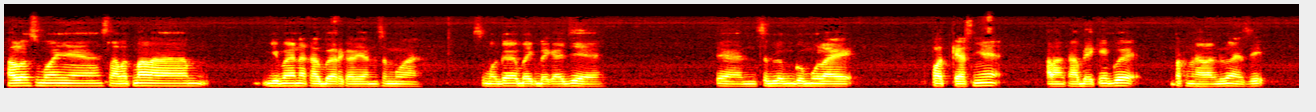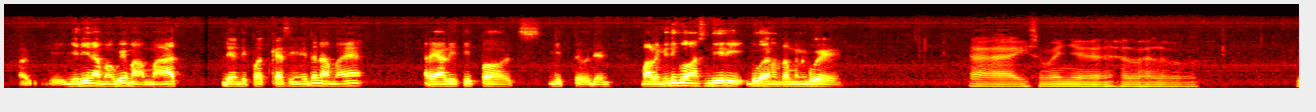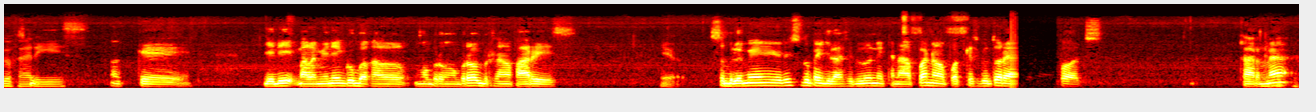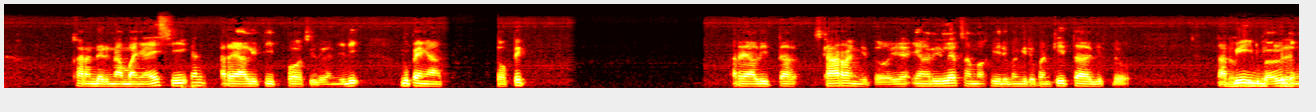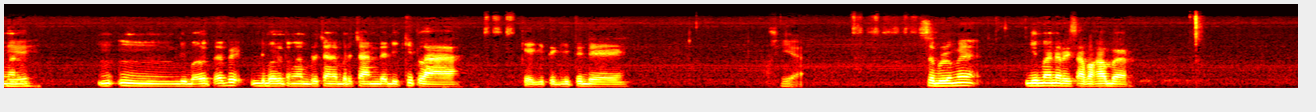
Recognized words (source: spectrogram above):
Halo semuanya, selamat malam. Gimana kabar kalian semua? Semoga baik-baik aja ya. Dan sebelum gue mulai podcastnya, alangkah baiknya gue perkenalan dulu gak sih? Oke, Jadi nama gue Mamat, dan di podcast ini tuh namanya Reality Pods gitu. Dan malam ini gue gak sendiri, gue bareng temen gue. Hai semuanya, halo halo. Gue Faris. Oke, jadi malam ini gue bakal ngobrol-ngobrol bersama Faris. Yuk. Sebelumnya ini Riz, gue pengen jelasin dulu nih kenapa nama podcast gue tuh Reality Pods. Karena karena dari namanya aja sih kan Reality Pods gitu kan. Jadi gue pengen topik realita sekarang gitu ya yang relate sama kehidupan-kehidupan kita gitu. Tapi gimmick dibalut dengan ya. Mm-mm, dibalut tapi dibalut dengan bercanda-bercanda dikit lah. Kayak gitu-gitu deh. Siap. Sebelumnya gimana Riz? Apa kabar?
